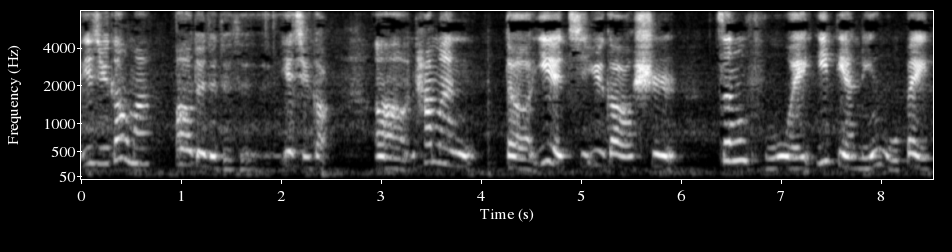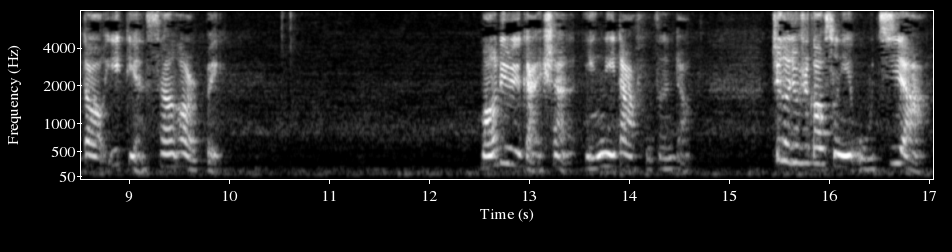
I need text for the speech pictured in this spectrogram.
业绩预告吗？哦，对对对对对，业绩预告，呃，他们的业绩预告是增幅为一点零五倍到一点三二倍，毛利率改善，盈利大幅增长。这个就是告诉你五 G 啊，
